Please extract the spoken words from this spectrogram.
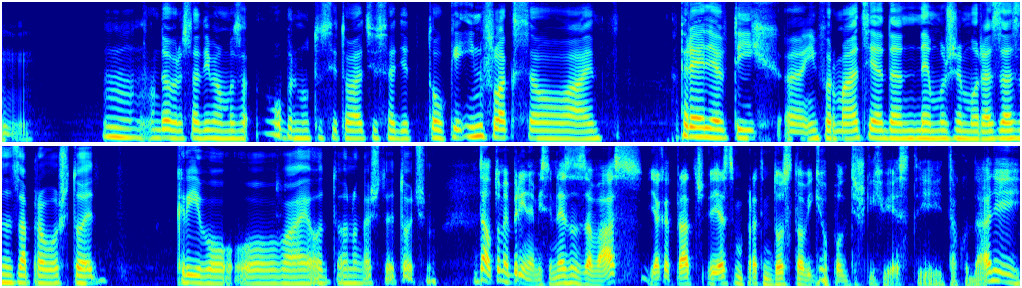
Mm. mm, dobro, sad imamo za- obrnutu situaciju, sad je toliki inflaks, ovaj, preljev tih e, informacija da ne možemo razaznat zapravo što je krivo ovaj, od onoga što je točno. Da, to me brine, mislim, ne znam za vas, ja kad prati, ja sam pratim dosta ovih geopolitičkih vijesti i tako dalje i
